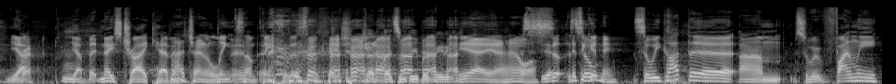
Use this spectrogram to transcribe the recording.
Right. yeah Correct. yeah but nice try kevin I'm trying to link something to this location. Trying to find some people meeting. yeah, yeah. oh, well. it's a good name. So we got the um, so we finally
